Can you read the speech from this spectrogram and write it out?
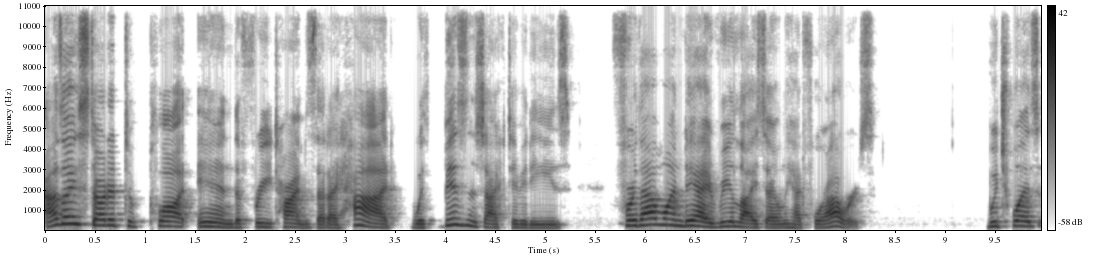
As I started to plot in the free times that I had with business activities, for that one day, I realized I only had four hours, which was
